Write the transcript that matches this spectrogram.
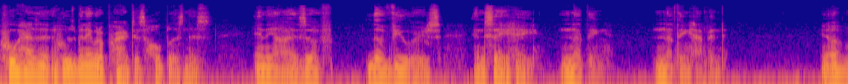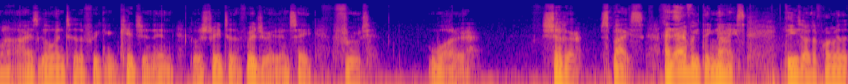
who hasn't who's been able to practice hopelessness in the eyes of the viewers and say, hey, nothing, nothing happened. You know, my eyes go into the freaking kitchen and go straight to the refrigerator and say fruit, water, sugar, spice, and everything nice. These are the formula,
